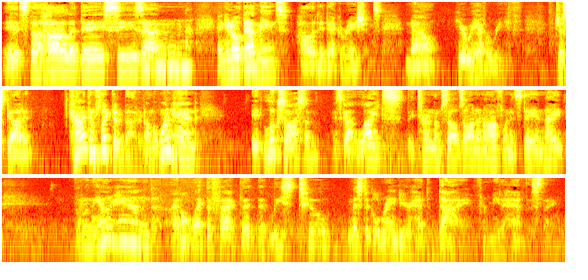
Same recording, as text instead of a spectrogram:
It's the holiday season. And you know what that means? Holiday decorations. Now, here we have a wreath. Just got it. Kind of conflicted about it. On the one hand, it looks awesome. It's got lights. They turn themselves on and off when it's day and night. But on the other hand, I don't like the fact that at least two mystical reindeer had to die for me to have this thing.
